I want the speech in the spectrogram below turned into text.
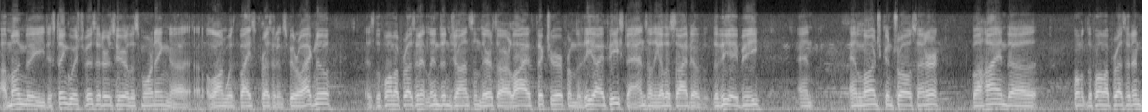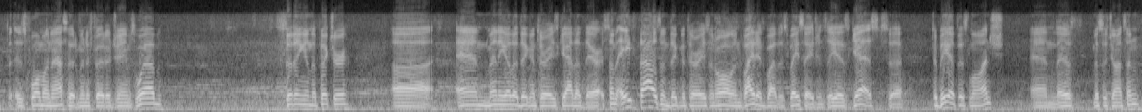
Among the distinguished visitors here this morning, uh, along with Vice President Spiro Agnew, is the former President Lyndon Johnson. There's our live picture from the VIP stands on the other side of the VAB. And and Launch Control Center. Behind uh, the former president is former NASA Administrator James Webb, sitting in the picture, uh, and many other dignitaries gathered there. Some 8,000 dignitaries in all invited by the space agency as guests uh, to be at this launch. And there's Mrs. Johnson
